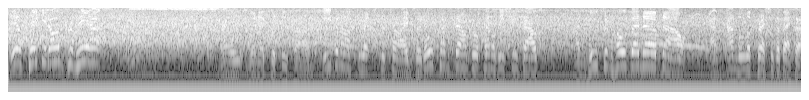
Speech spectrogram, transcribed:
He'll take it on from here. Be found, even after extra time, so it all comes down to a penalty shootout, and who can hold their nerve now and handle the pressure the better.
